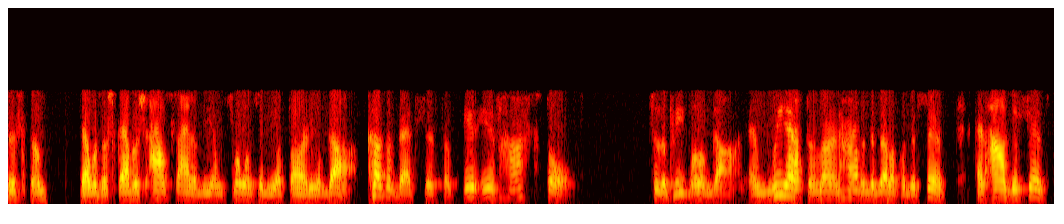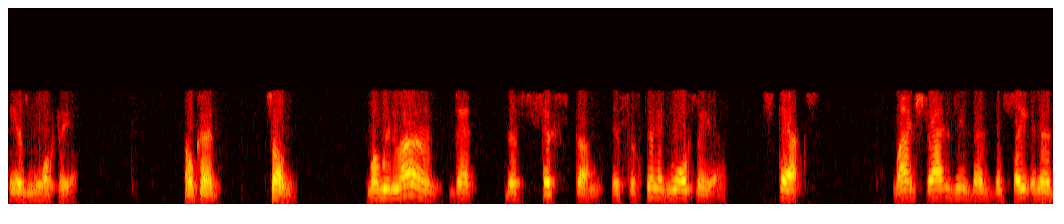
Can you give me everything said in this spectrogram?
system that was established outside of the influence and the authority of God. Because of that system, it is hostile to the people of God, and we have to learn how to develop a defense. And our defense is warfare. Okay, so when we learn that the system is systemic warfare, steps, right? Strategies that the Satan has,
